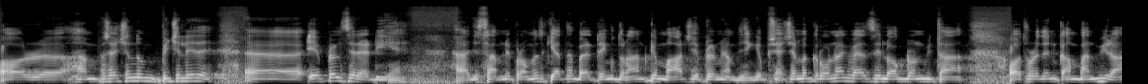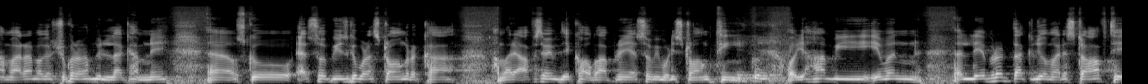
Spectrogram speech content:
और हम प्रशासन तो पिछले अप्रैल से रेडी हैं। जिससे हमने प्रॉमिस किया था बैलेटिंग के दौरान कि मार्च अप्रैल में हम देंगे। प्रशासन में कोरोना की वजह से लॉकडाउन भी था और थोड़े दिन काम बंद भी रहा हमारा। मगर शुक्र अलहमदिल्ला कि हमने उसको एस को बड़ा स्ट्रॉन्ग रखा। हमारे ऑफ़िस में भी देखा होगा आपने एस बड़ी स्ट्रॉन्ग थी। और यहाँ भी इवन लेबर तक जो हमारे स्टाफ थे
